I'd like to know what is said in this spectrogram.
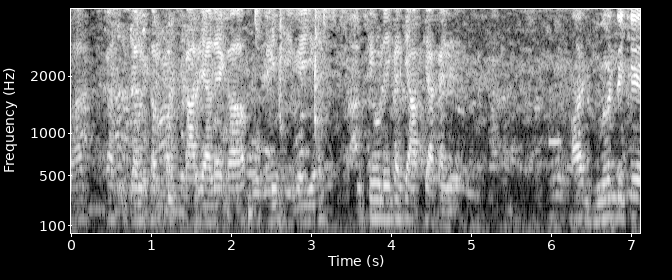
विभाग का जनसंपर्क कार्यालय का ओपनिंग की गई है। उसे को लेकर के आप क्या कहेंगे आज भिवंडी के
